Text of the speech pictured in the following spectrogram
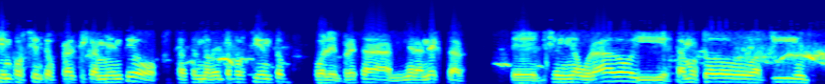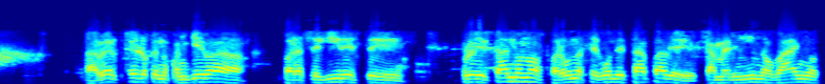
100% prácticamente, o quizás el 90%, por la empresa minera Néctar. Eh, se ha inaugurado y estamos todos aquí a ver qué es lo que nos conlleva para seguir este proyectándonos para una segunda etapa de camerinos, baños,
